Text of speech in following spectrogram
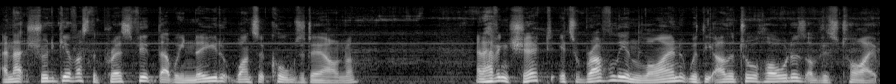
and that should give us the press fit that we need once it cools down. And having checked, it's roughly in line with the other tool holders of this type.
